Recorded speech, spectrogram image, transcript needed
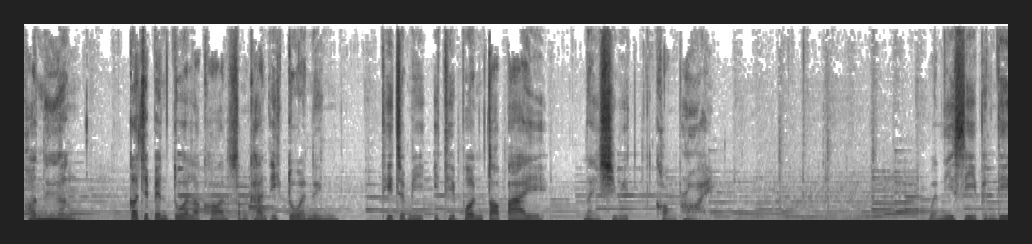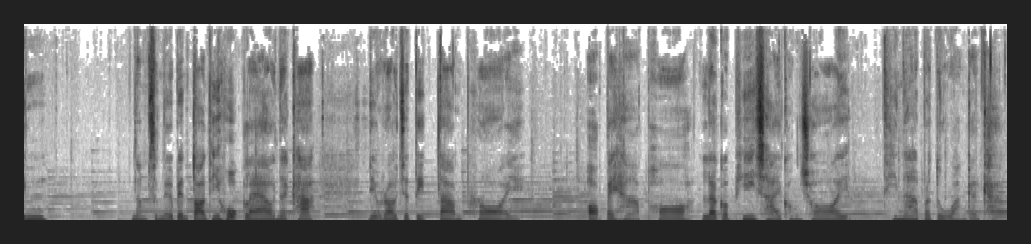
พ่อเนื่องก็จะเป็นตัวละครสำคัญอีกตัวหนึ่ง ที่จะมีอิทธิพลต่อไป ในชีวิตของพลอย วันนี้สี่แผ่นดินนำเสนอเป็นตอนที่ 6 แล้วนะคะ เดี๋ยวเราจะติดตามพลอย ออกไปหาพ่อแล้วก็พี่ชายของช้อยที่หน้าประตูวังกันค่ะ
